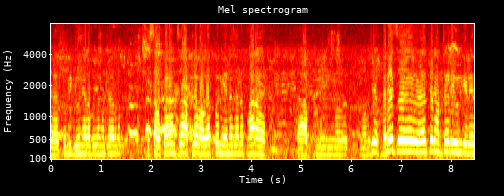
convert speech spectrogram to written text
अ, तुम्ही घेऊन यायला पाहिजे म्हटल्यावर मग ते सावकारांचं आपल्या भागात पण येणं जाणं फार आहे. आप म्हणजे बरेच वेळा त्यांनी आमच्याकडे येऊन गेलेत.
